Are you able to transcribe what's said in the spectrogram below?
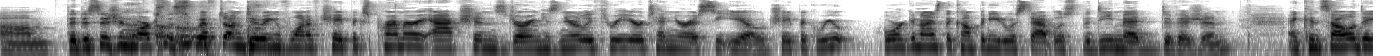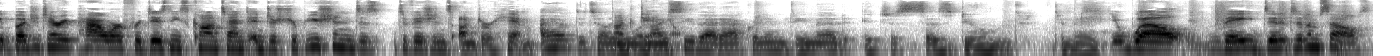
Um, the decision marks the swift undoing of one of Chapek's primary actions during his nearly three year tenure as CEO. Chapek reorganized the company to establish the DMED division and consolidate budgetary power for Disney's content and distribution dis- divisions under him. I have to tell you, when I see that acronym DMED, it just says doomed to me. Well, they did it to themselves.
